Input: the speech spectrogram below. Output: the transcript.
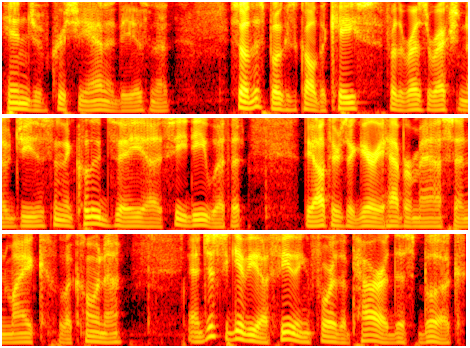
hinge of Christianity, isn't it? So, this book is called The Case for the Resurrection of Jesus and includes a uh, CD with it. The authors are Gary Habermas and Mike Licona. And just to give you a feeling for the power of this book,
